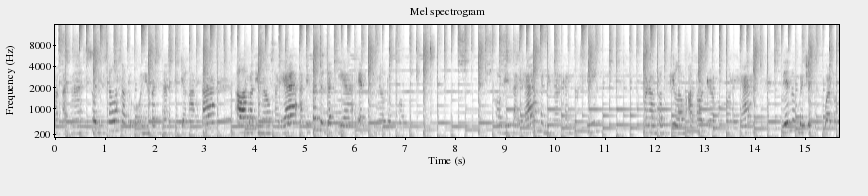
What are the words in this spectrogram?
Merupakan mahasiswa di salah satu universitas di Jakarta. Alamat email saya afifatulzakia@gmail.com. Hobi saya mendengarkan musik, menonton film atau drama Korea, dan membaca buku atau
